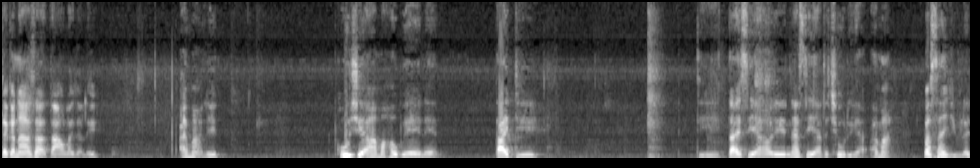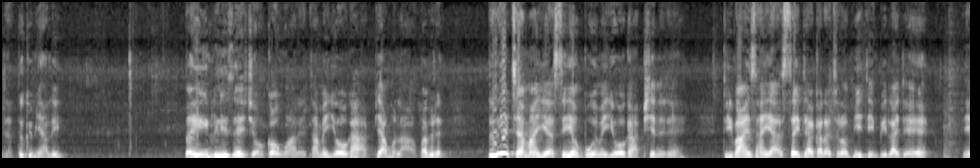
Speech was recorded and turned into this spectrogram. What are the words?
တက္ကနာစာတောင်းလိုက်တယ်လေအဲ့မှလေဖိုးရှေအမဟုတ်ပဲနဲ့တိုက်တီဒီတိုက်ဆရာတွေနတ်ဆရာတချို့တွေကအမပတ်စံယူလိုက်တာသူခင်ဗျာလေ သိန်း40ကျော်ကုန်သွားတယ်ဒါပေမဲ့ယောဂပြောက်မလာဘူးဘာဖြစ်လဲသူရဲ့ချမ်းမကြီးကဆေးရုံပိုးမဲ့ယောဂဖြစ်နေတယ်ဒီပိုင်းဆိုင်ရာစိတ်ဓာတ်ကတော့ကျွန်တော်မြင့်တင်ပေးလိုက်တယ်နေ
